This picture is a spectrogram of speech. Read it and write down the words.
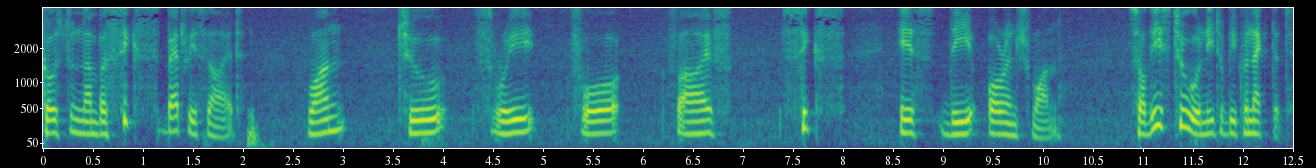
goes to number six battery side. One, two, three, four, five, 6 is the orange one. So these two need to be connected.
